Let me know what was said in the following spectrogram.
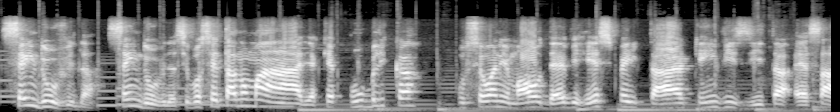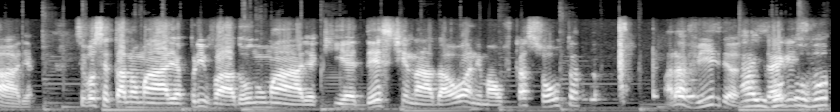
Sem dúvida, sem dúvida. Se você está numa área que é pública, o seu animal deve respeitar quem visita essa área. Se você está numa área privada ou numa área que é destinada ao animal ficar solta, maravilha. Aí, segue... vou, vou,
